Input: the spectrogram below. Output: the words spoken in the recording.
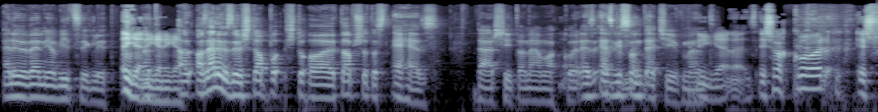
elővenni a biciklit. Igen, Hát igen, igen. Az- előző tap, sto, a tapsot azt ehhez társítanám akkor. Ez, ez viszont achievement. Igen, ez. És akkor, és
